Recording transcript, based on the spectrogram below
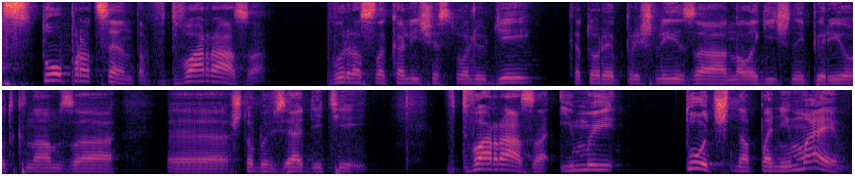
100%, в два раза выросло количество людей, которые пришли за аналогичный период к нам, за, э, чтобы взять детей. В два раза. И мы точно понимаем,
